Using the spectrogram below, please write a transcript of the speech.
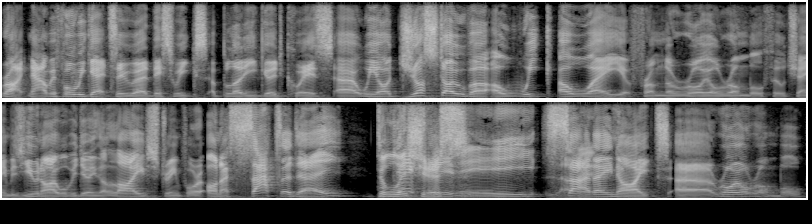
Right, now, before we get to uh, this week's bloody good quiz, uh, we are just over a week away from the Royal Rumble, Phil Chambers. You and I will be doing the live stream for it on a Saturday. delicious. Saturday it. night, uh, Royal Rumble.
